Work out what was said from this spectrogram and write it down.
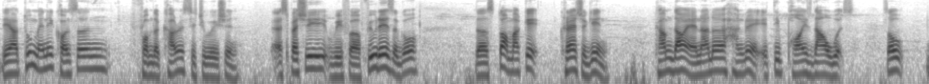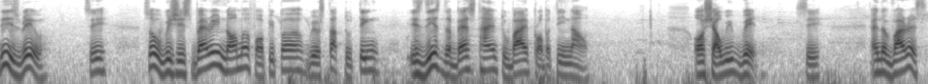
there are too many concerns from the current situation, especially with a few days ago, the stock market crashed again, come down another 180 points downwards. So this is real, see? So which is very normal for people will start to think, is this the best time to buy property now? Or shall we wait, see? And the virus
